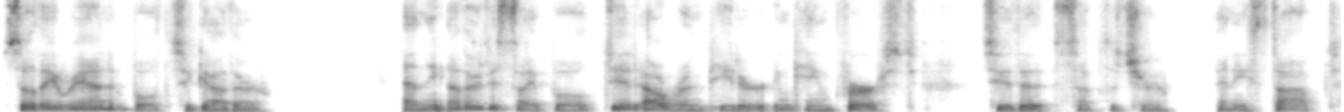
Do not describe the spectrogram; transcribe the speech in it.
So they ran both together. And the other disciple did outrun Peter and came first to the sepulchre. And he stopped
